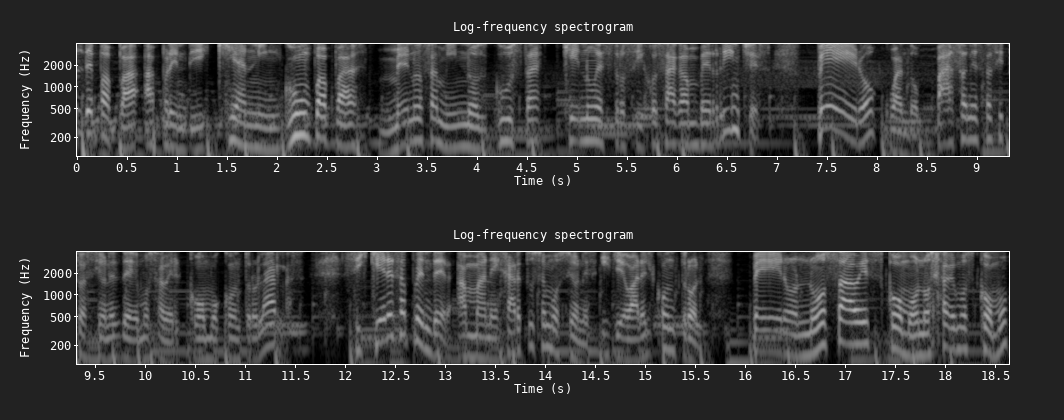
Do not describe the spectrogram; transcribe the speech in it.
De papá aprendí que a ningún papá, menos a mí, nos gusta que nuestros hijos hagan berrinches. Pero cuando pasan estas situaciones debemos saber cómo controlarlas. Si quieres aprender a manejar tus emociones y llevar el control, pero no sabes cómo, no sabemos cómo,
